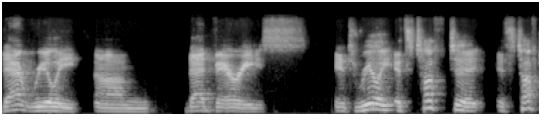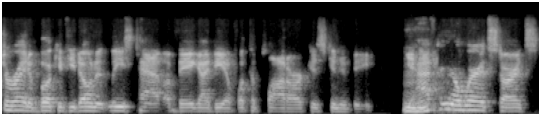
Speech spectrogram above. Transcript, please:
That really um, that varies. It's really it's tough to it's tough to write a book if you don't at least have a vague idea of what the plot arc is going to be. You Mhm. have to know where it starts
